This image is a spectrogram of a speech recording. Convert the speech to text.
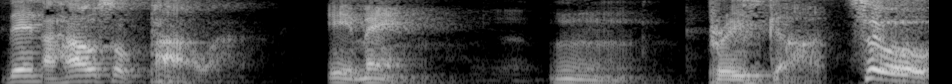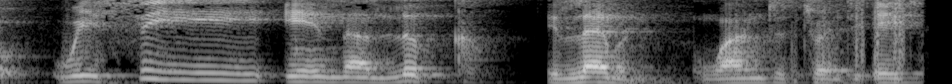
then a house of power. Amen. Mm. Praise God. So we see in uh, Luke 11 1 to 28,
